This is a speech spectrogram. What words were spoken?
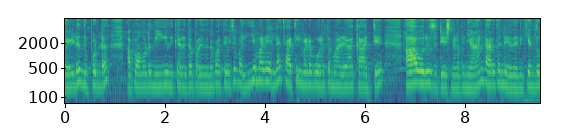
ഗൈഡ് നിപ്പുണ്ട്. അപ്പോൾ അങ്ങോട്ട് നീങ്ങി നിൽക്കാനൊക്കെ പറയുന്നുണ്ട്. അപ്പോൾ അത്യാവശ്യം വലിയ മഴയല്ല ചാറ്റൽ മഴ പോലത്തെ മഴ കാറ്റ് ആ ഒരു സിറ്റുവേഷനാണ്. അപ്പോൾ ഞാൻ കാറിൽ തന്നെ ഇരുന്നത് എനിക്ക് എന്തോ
